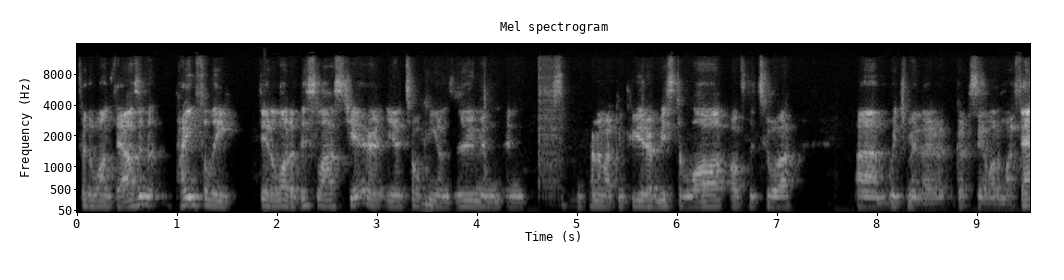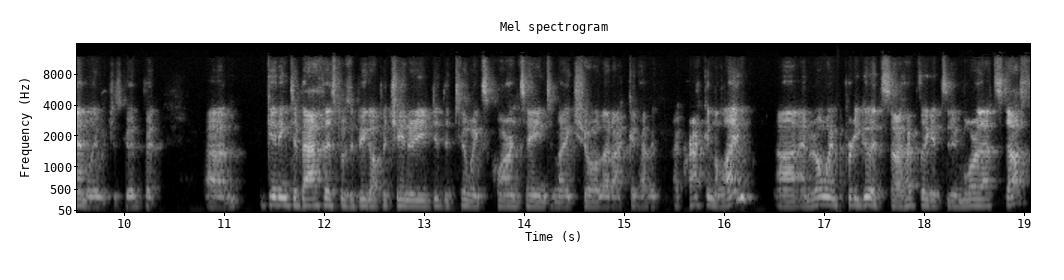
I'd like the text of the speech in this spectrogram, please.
for the 1000. Painfully did a lot of this last year, you know, talking on Zoom and, and sitting in front of my computer. Missed a lot of the tour, um, which meant I got to see a lot of my family, which is good. But um, getting to Bathurst was a big opportunity. Did the two weeks quarantine to make sure that I could have a, a crack in the lane, uh, and it all went pretty good. So hopefully, get to do more of that stuff.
